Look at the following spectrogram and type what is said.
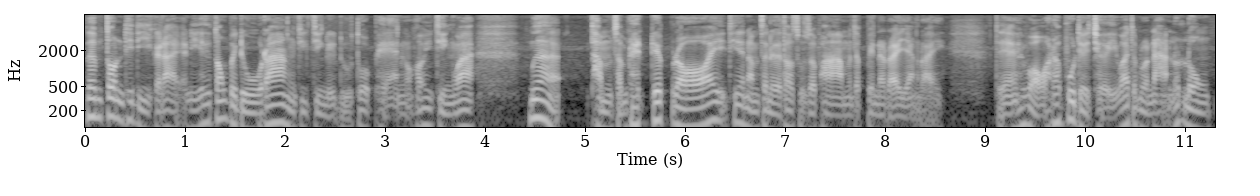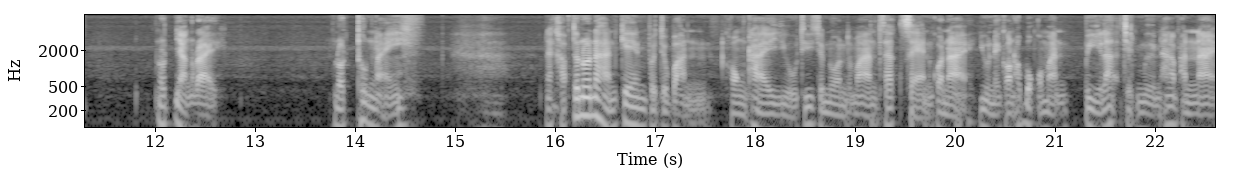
เริ่มต้นที่ดีก็ได้ อันนี้ต้องไปดูร่างจริง ๆ หรือดูตัวแผนของเขาจริง ๆ ว่า เมื่อทำสำเร็จเรียบร้อยที่จะนำเสนอต่อสู่สภามันจะเป็นอะไรอย่างไร แต่อย่างที่บอกว่าถ้าพูดเฉยๆว่าจำนวนอาหารลดลงลดอย่างไร ลดทุนไหน นะครับจำนวนทหารเกณฑ์ปัจจุบันของไทยอยู่ที่จำนวนประมาณสักแสนกว่านาย อยู่ในกองทัพบกประมาณปีละ 75,000 นาย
